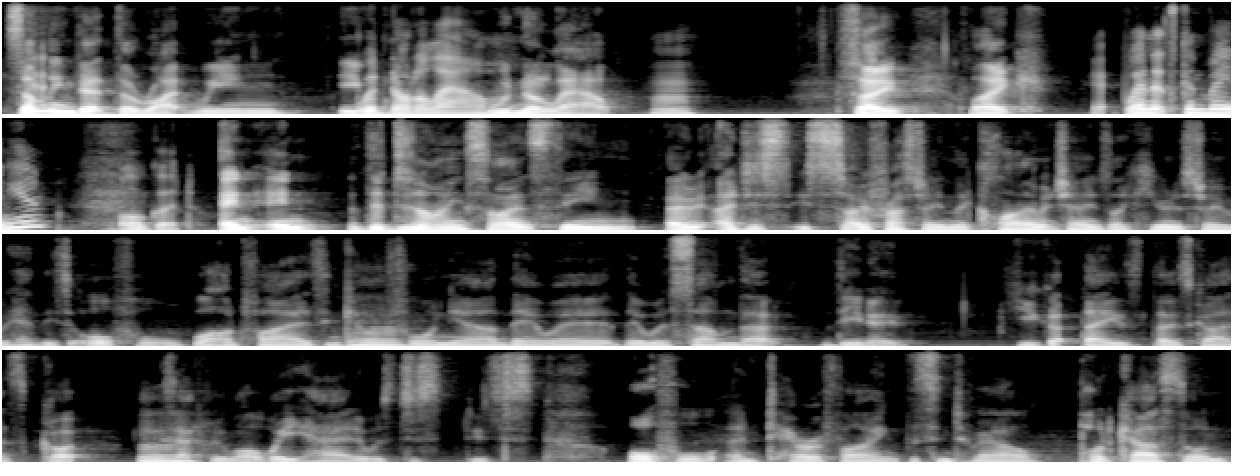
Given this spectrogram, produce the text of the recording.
something that the right wing Would not allow. would not allow. Mm. So like Yeah. When it's convenient, all good. and and the denying science thing, I, I just it's so frustrating. The climate change, like here in Australia, we had these awful wildfires in mm. California. There were there were some that you know, you got those those guys got exactly what we had. It was just it's just awful and terrifying. Listen to our podcast on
